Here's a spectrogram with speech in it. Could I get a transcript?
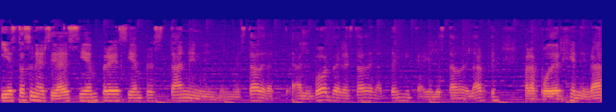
Y estas universidades siempre siempre están en, el estado de al borde del estado de la técnica y el estado del arte para poder generar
